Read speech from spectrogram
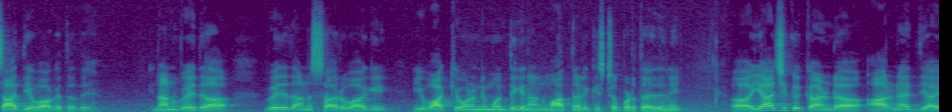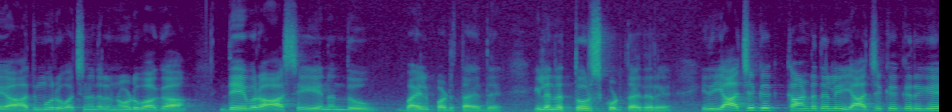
ಸಾಧ್ಯವಾಗುತ್ತದೆ. ನಾನು ವೇದ, ವೇದದ ಅನುಸಾರವಾಗಿ ಈ ವಾಕ್ಯವನ್ನು ನಿಮ್ಮೊಂದಿಗೆ ನಾನು ಮಾತನಾಡಕ್ಕೆ ಇಷ್ಟಪಡ್ತಾ ಇದ್ದೀನಿ. ಯಾಚಕ ಕಾಂಡ ಆರನೇ ಅಧ್ಯಾಯ ಹದಿಮೂರು ವಚನದಲ್ಲಿ ನೋಡುವಾಗ ದೇವರ ಆಸೆ ಏನೆಂದು ಬಯಲ್ಪಡ್ತಾ ಇದೆ, ಇಲ್ಲಾಂದರೆ ತೋರಿಸ್ಕೊಡ್ತಾ ಇದ್ದಾರೆ. ಇದು ಯಾಜಕ ಕಾಂಡದಲ್ಲಿ ಯಾಜಕರಿಗೆ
